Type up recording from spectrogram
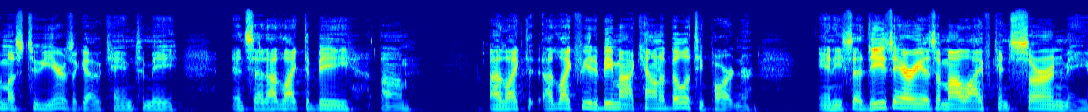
almost two years ago, came to me and said, I'd like to be, um, I'd, like to, I'd like for you to be my accountability partner. And he said, These areas of my life concern me.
